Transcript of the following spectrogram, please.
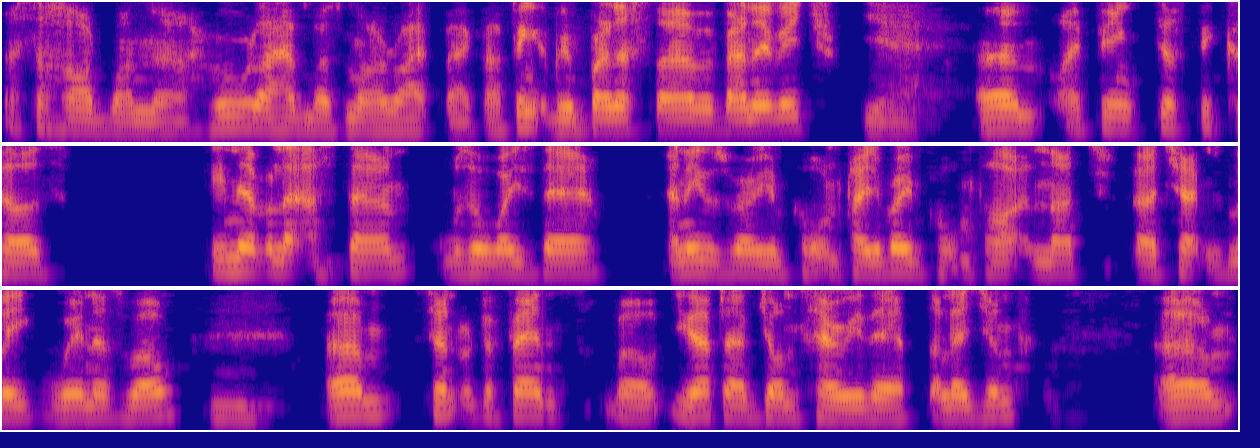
that's a hard one now. Who would I have as my right back? I think it'd be Branislav Ivanovic. Yeah. Um, I think just because he never let us down, was always there, and he was very important, played a very important part in that uh, Champions League win as well. Mm. Um, central defence, well, you have to have John Terry there, the legend. Um,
